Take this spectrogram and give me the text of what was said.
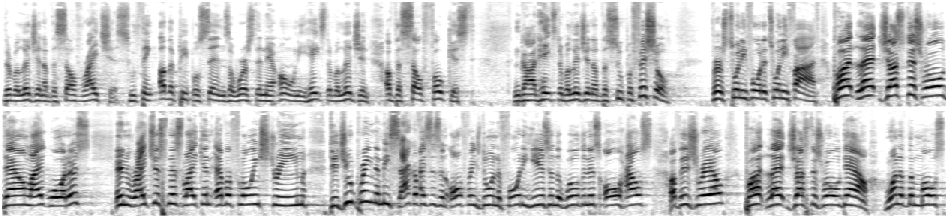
the religion of the self righteous who think other people's sins are worse than their own. He hates the religion of the self focused. And God hates the religion of the superficial Verse 24 to 25. But let justice roll down like waters, and righteousness like an ever flowing stream. Did you bring to me sacrifices and offerings during the 40 years in the wilderness, O house of Israel? But let justice roll down. One of the most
